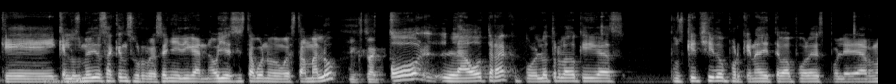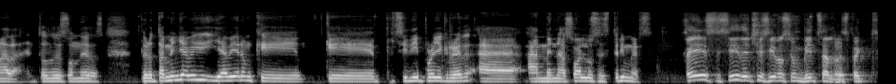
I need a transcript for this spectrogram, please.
que, que los medios saquen su reseña y digan, oye, si está bueno o está malo. Exacto. O la otra, por el otro lado que digas, pues qué chido porque nadie te va a poder spoilear nada. Entonces son esas. Pero también ya, vi, ya vieron que, que CD Projekt Red amenazó a los streamers. Sí, sí, sí. De hecho, hicimos un beat al respecto.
